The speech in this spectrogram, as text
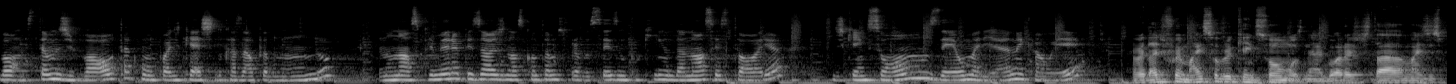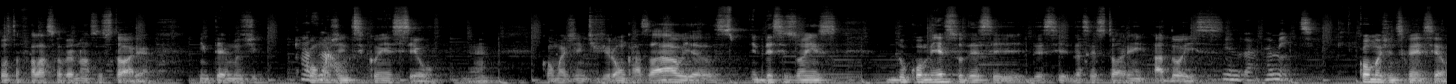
Bom, estamos de volta com o podcast do Casal pelo Mundo. No nosso primeiro episódio, nós contamos para vocês um pouquinho da nossa história de quem somos, eu, Mariana e Cauê. Na verdade, foi mais sobre quem somos, né? Agora a gente está mais disposto a falar sobre a nossa história, em termos de casal. como a gente se conheceu, né? Como a gente virou um casal e as decisões do começo desse, desse, dessa história em A2. Exatamente. Como a gente se conheceu?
